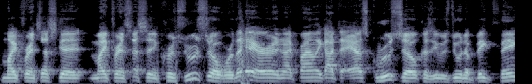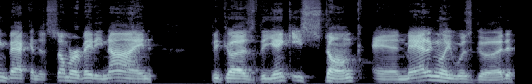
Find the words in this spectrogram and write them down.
Mike Francesca, Mike Francesa, and Chris Russo were there, and I finally got to ask Russo because he was doing a big thing back in the summer of '89 because the Yankees stunk and Mattingly was good,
